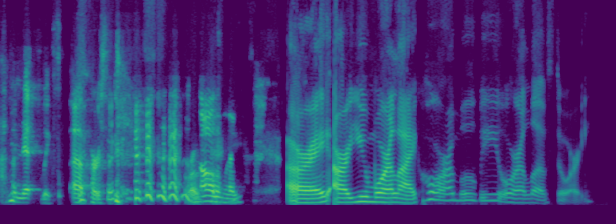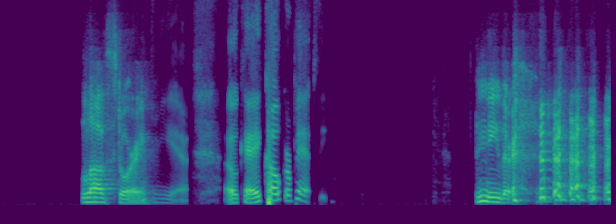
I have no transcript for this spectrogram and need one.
I'm a Netflix uh, person all the way. All right. Are you more like horror movie or a love story? Love story. Yeah. Okay. Coke or Pepsi? Neither.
